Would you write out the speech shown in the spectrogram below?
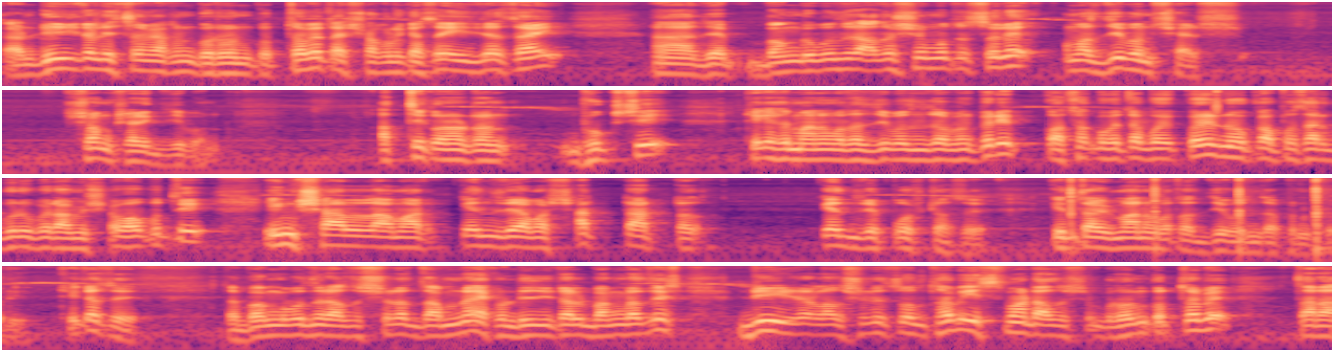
কারণ ডিজিটাল ইসলাম এখন গ্রহণ করতে হবে, তাই সকলের কাছে এই যে চাই যে বঙ্গবন্ধুর আদর্শের মতো চলে আমার জীবন শেষ, সাংসারিক জীবন। আর্থিক অনটন ভুগছি, ঠিক আছে মানবতার জীবনযাপন করি, কথা কবিতা বই করে, নৌকা প্রচার গ্রুপের আমি সভাপতি, ইনশাআল্লাহ আমার কেন্দ্রে আমার সাতটা আটটা কেন্দ্রে পোস্ট আছে, কিন্তু আমি মানবতার জীবনযাপন করি, ঠিক আছে? তা বঙ্গবন্ধুর আদর্শটার দাম না এখন ডিজিটাল বাংলাদেশ ডিজিটাল আদর্শটা চলতে হবে স্মার্ট আদর্শ গ্রহণ করতে হবে, তারা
